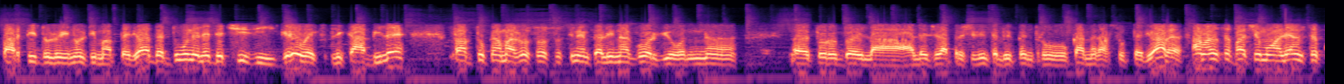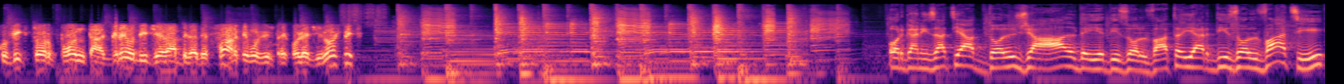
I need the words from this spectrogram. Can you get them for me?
partidului în ultima perioadă, unele decizii greu explicabile, faptul că am ajuns să o susținem pe Alina Gorghiu în uh, turul 2 la alegerea președintelui pentru Camera Superioară. Am ajuns să facem o alianță cu Victor Ponta, greu digerabilă de foarte mulți dintre colegii noștri. Organizația Dolja Alde e dizolvată, iar dizolvații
